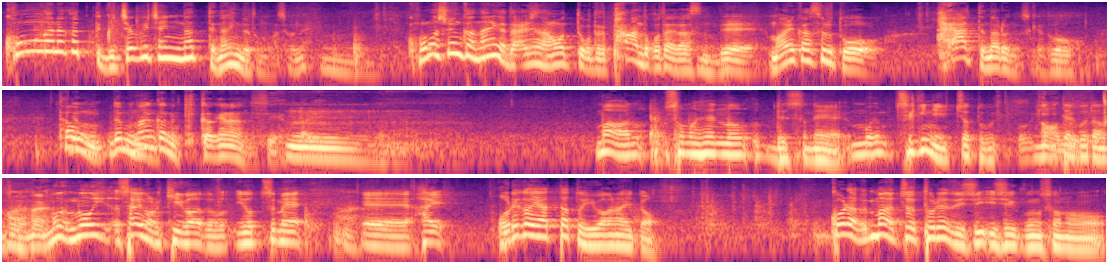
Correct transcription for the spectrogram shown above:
こんがらがってぐちゃぐちゃになってないんだと思うんですよね。この瞬間何が大事なの？ってことでパーンと答え出すんで周りからすると「はや!」ってなるんですけど多分でも何かのきっかけなんですよやっぱり。うん。まあその辺のですねもう次にちょっと言いたいことなんですけど、はいはい。もうもう最後のキーワード4つ目、えーはい。俺がやったと言わないと。これはまあちょっととりあえず石井石井君その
